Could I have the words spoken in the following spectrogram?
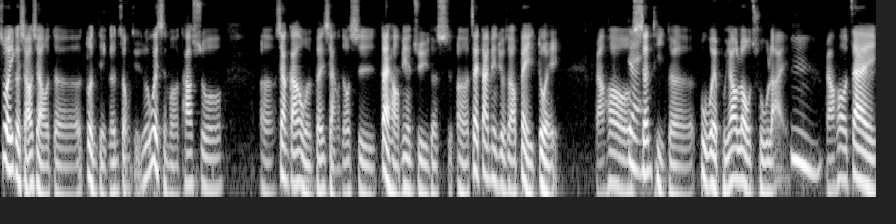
做一个小小的顿点跟总结，就是为什么他说，呃，像刚刚我们分享的都是戴好面具的时，呃，在戴面具的时候要背对，然后身体的部位不要露出来，嗯，然后在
